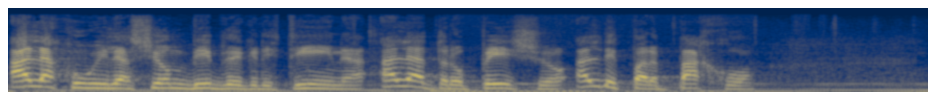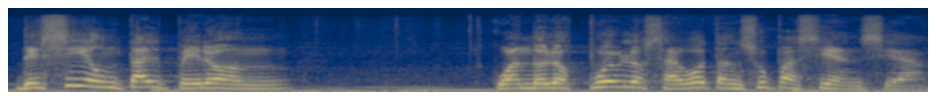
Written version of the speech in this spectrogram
a la jubilación VIP de Cristina, al atropello, al desparpajo. Decía un tal Perón, cuando los pueblos agotan su paciencia,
